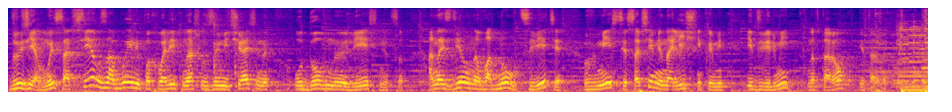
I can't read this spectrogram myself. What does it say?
Друзья, мы совсем забыли похвалить нашу замечательную удобную лестницу. Она сделана в одном цвете вместе со всеми наличниками и дверьми на втором этаже.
